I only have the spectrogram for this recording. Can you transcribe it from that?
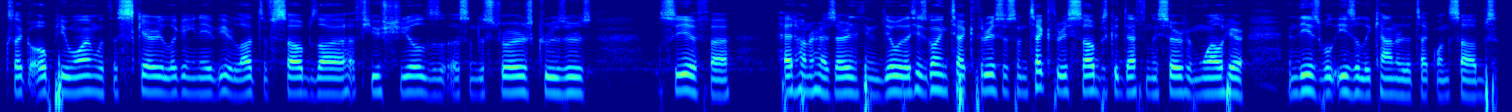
Looks like OP1 with a scary looking navy here. Lots of subs, uh, a few shields, uh, some destroyers, cruisers. We'll see if uh, Headhunter has anything to deal with this. He's going Tech 3, so some Tech 3 subs could definitely serve him well here. And these will easily counter the Tech 1 subs.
